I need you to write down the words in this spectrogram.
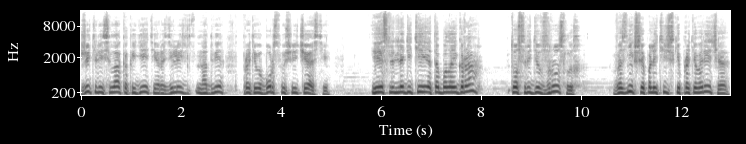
Жители села, как и дети, разделились на две противоборствующие части. И если для детей это была игра, то среди взрослых Возникшие политические противоречия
